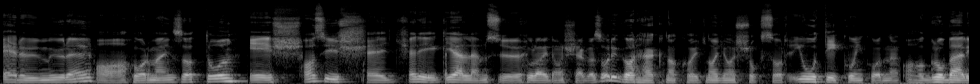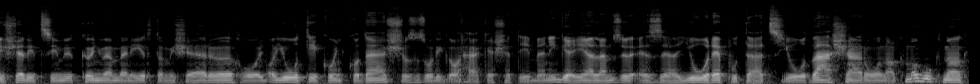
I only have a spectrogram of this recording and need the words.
erőműre a kormányzattól, és az is egy elég jellemző tulajdonság az oligarcháknak, hogy nagyon sokszor jótékonykodnak. A Globális Elit című könyvemben írtam is erről, hogy a jótékonykodás az az oligarchák esetében igen jellemző, ezzel jó reputációt vásárolnak maguknak,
